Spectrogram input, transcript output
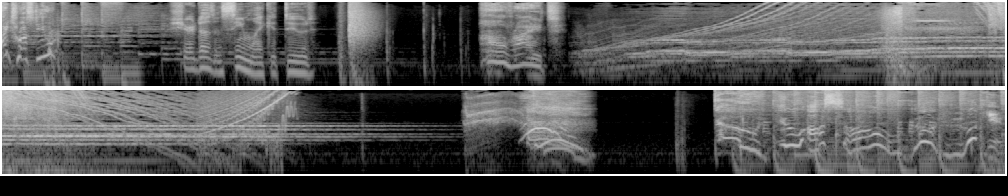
I trust you. Sure doesn't seem like it, dude. All right. Dude, you are so good looking.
